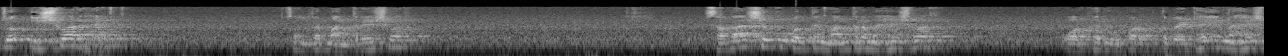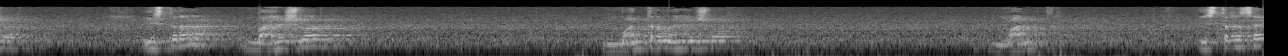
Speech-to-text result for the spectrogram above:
जो ईश्वर है सुनते मंत्रेश्वर। सदाशिव को बोलते हैं मंत्र महेश्वर। और फिर ऊपर तो बैठे ही महेश्वर। इस तरह महेश्वर, मंत्र महेश्वर, मंत्र, इस तरह से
